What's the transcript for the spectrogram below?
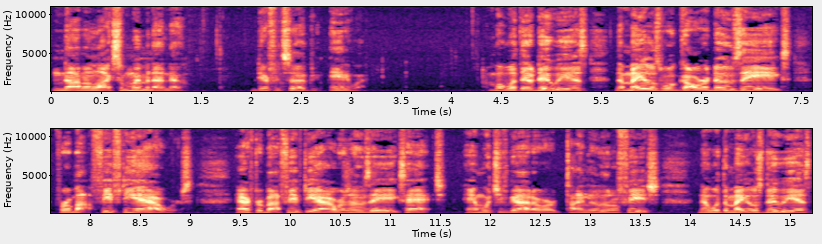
Not unlike some women I know. Different subject. Anyway. But what they'll do is the males will guard those eggs for about 50 hours. After about 50 hours, those eggs hatch. And what you've got are tiny little fish. Now, what the males do is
